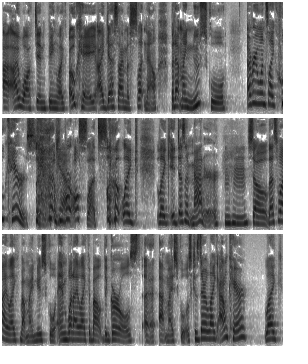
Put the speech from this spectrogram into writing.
I, I walked in being like, okay, I guess I'm a slut now. But at my new school, everyone's like, who cares? Yeah. We're all sluts. like, like it doesn't matter. Mm-hmm. So that's what I like about my new school, and what I like about the girls uh, at my schools because they're like, I don't care. Like,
